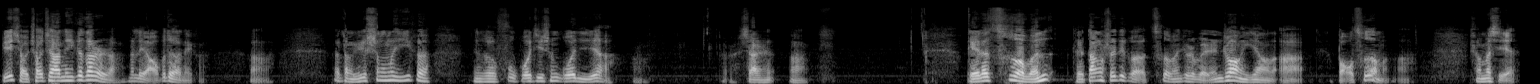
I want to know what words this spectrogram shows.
别小瞧加那一个字儿啊，那了不得那个啊，那等于升了一个那个副国级升国级啊啊，吓人啊！给了册文，这当时这个册文就是委任状一样的啊，宝册嘛啊，上面写：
